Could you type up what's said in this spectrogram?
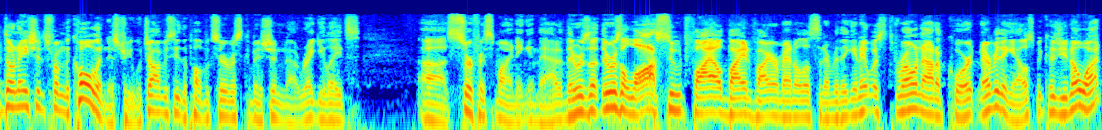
donations from the coal industry, which obviously the Public Service Commission regulates surface mining in that. There was a there was a lawsuit filed by environmentalists and everything, and it was thrown out of court and everything else because you know what?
